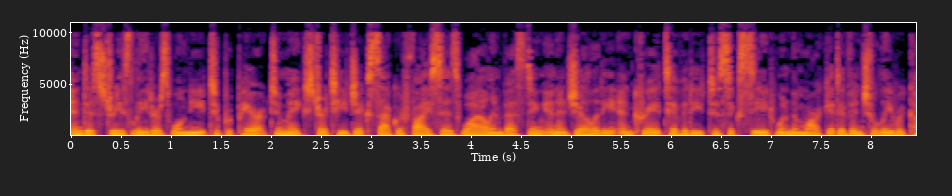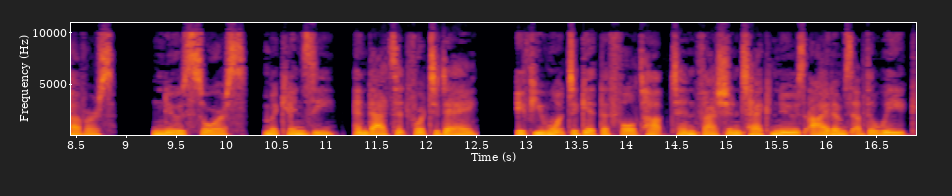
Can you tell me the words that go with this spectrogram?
Industry's leaders will need to prepare to make strategic sacrifices while investing in agility and creativity to succeed when the market eventually recovers. News source, McKinsey, and that's it for today. If you want to get the full top 10 fashion tech news items of the week,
